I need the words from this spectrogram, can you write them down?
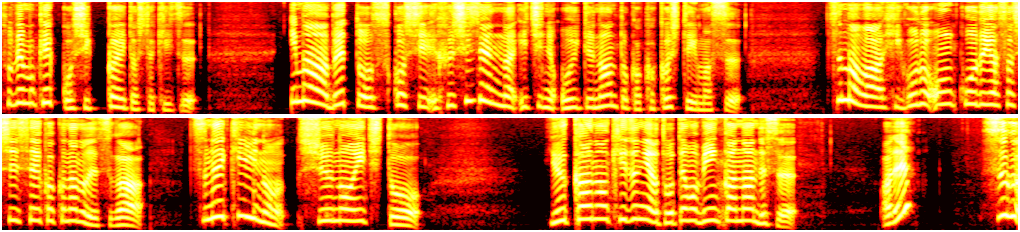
それも結構しっかりとした傷。今はベッドを少し不自然な位置に置いて何とか隠しています。妻は日頃温厚で優しい性格なのですが爪切りの収納位置と床の傷にはとても敏感なんです。あれ？すぐ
